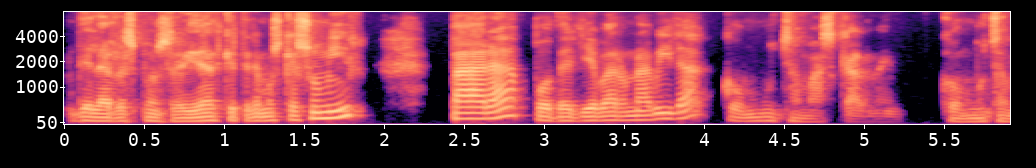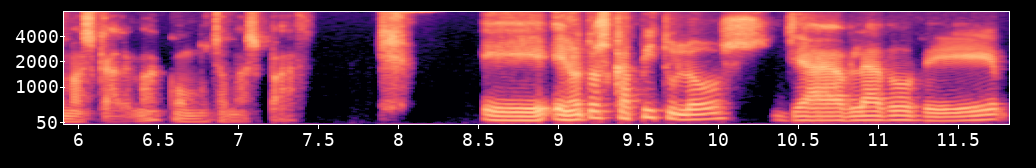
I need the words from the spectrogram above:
de la responsabilidad que tenemos que asumir para poder llevar una vida con mucha más calma, con mucha más calma, con mucha más paz. Eh, en otros capítulos ya he hablado de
